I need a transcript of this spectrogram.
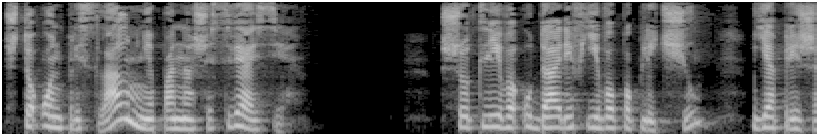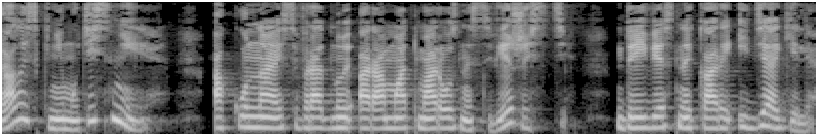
что он прислал мне по нашей связи. Шутливо ударив его по плечу, я прижалась к нему теснее, окунаясь в родной аромат морозной свежести, древесной коры и дягеля.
